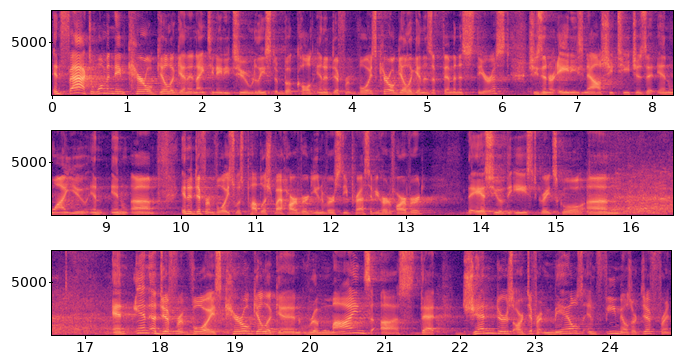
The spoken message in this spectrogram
In fact, a woman named Carol Gilligan in 1982 released a book called In a Different Voice. Carol Gilligan is a feminist theorist. She's in her 80s now. She teaches at NYU. In, in, um, in a Different Voice was published by Harvard University Press. Have you heard of Harvard? The ASU of the East, great school. Um, and in a different voice, Carol Gilligan reminds us that genders are different. Males and females are different.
